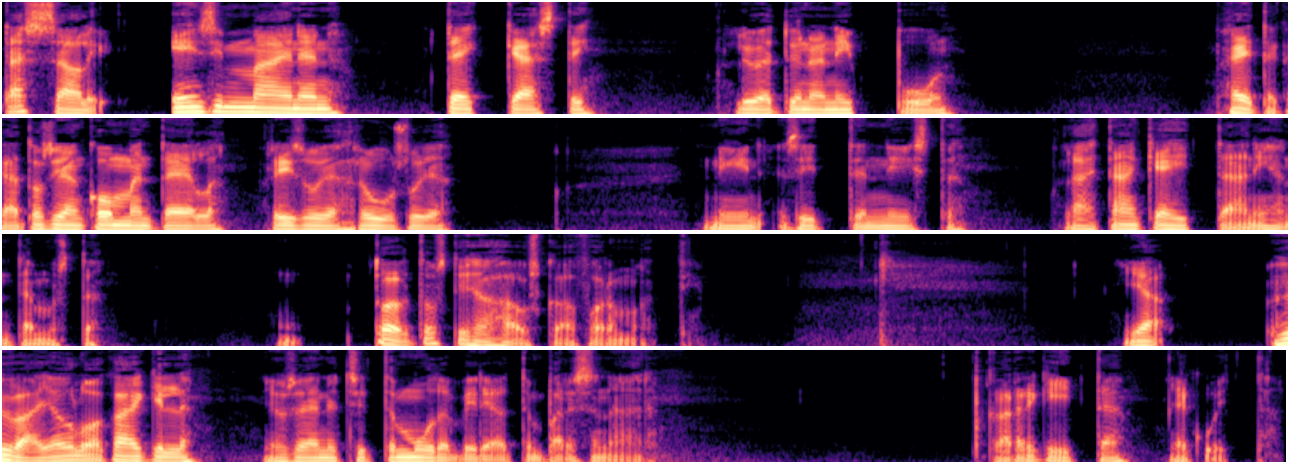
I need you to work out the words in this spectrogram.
tässä oli ensimmäinen tekkästi lyötynä nippuun. Heittäkää tosiaan kommenteilla risuja, ruusuja, niin sitten niistä lähdetään kehittämään ihan tämmöistä toivottavasti ihan hauskaa formaattia. Ja hyvää joulua kaikille, jos ei nyt sitten muuten videoiden parissa nähdä. Karri kiittää ja kuittaa.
